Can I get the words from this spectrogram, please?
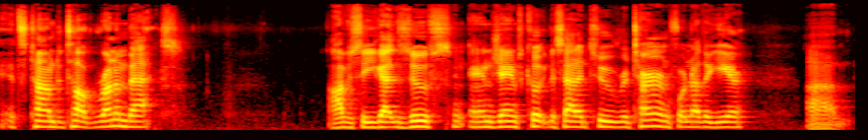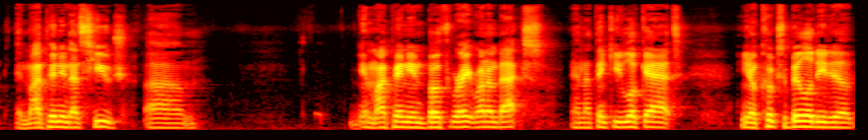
It's time to talk running backs. Obviously, you got Zeus and James Cook decided to return for another year. Um, in my opinion, that's huge. Um, in my opinion, both great running backs. And I think you look at, you know, Cook's ability to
